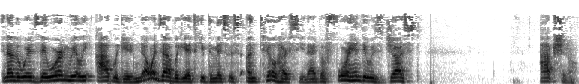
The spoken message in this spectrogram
In other words, they weren't really obligated. No one's obligated to keep the mitzvahs until Har Sinai. Beforehand, it was just optional.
